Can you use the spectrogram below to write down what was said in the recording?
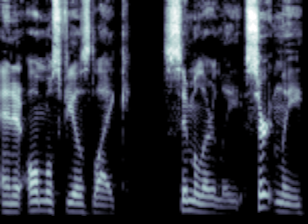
And it almost feels like similarly, certainly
